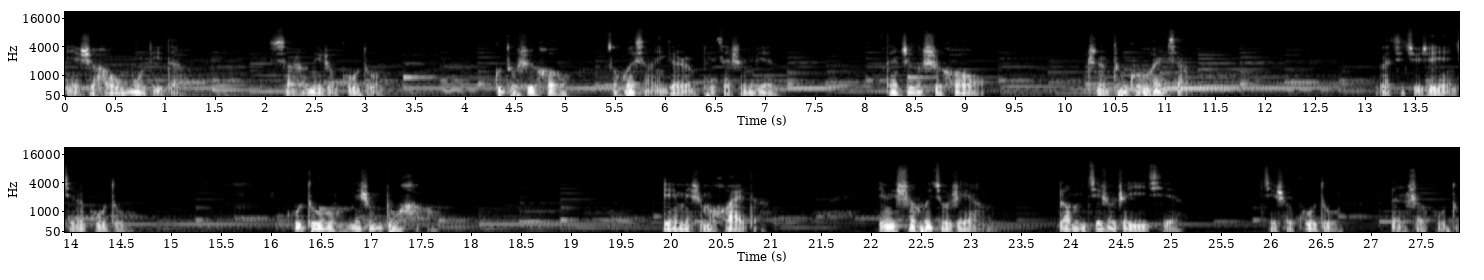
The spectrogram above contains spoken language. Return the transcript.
也是毫无目的的，享受那种孤独。孤独时候，总会想一个人陪在身边。但这个时候，只能通过幻想来去解决眼前的孤独。孤独没什么不好，也没什么坏的，因为社会就这样，让我们接受这一切，接受孤独，忍受孤独。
